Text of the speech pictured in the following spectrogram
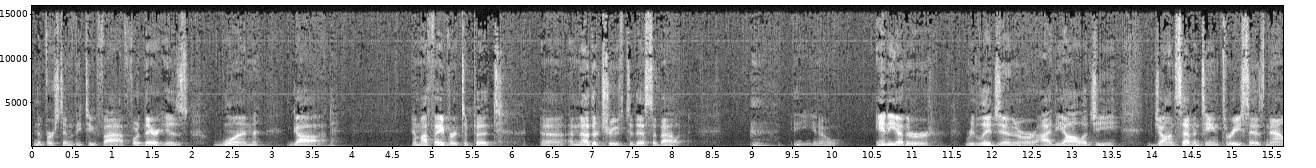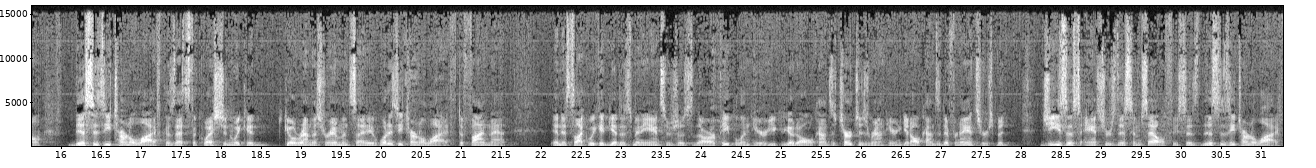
And then 1 Timothy 2 5, for there is one God. And my favorite to put uh, another truth to this about, you know, any other religion or ideology, John 17 3 says, Now, this is eternal life, because that's the question we could go around this room and say, What is eternal life? Define that. And it's like we could get as many answers as there are people in here. You could go to all kinds of churches around here and get all kinds of different answers. But Jesus answers this himself. He says, This is eternal life,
